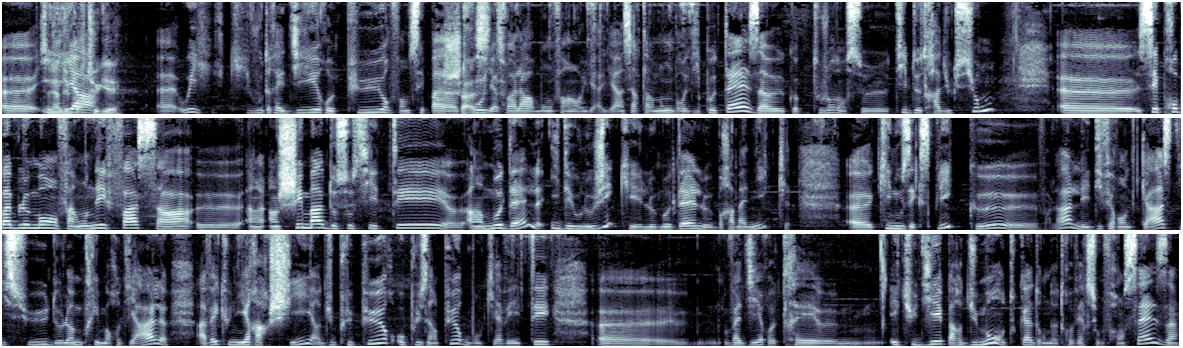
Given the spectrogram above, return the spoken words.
Euh, Ça vient du portugais. Euh, oui, qui voudrait dire pur. Enfin, on ne sait pas trop. Il y a voilà, bon, enfin, il y a, il y a un certain nombre d'hypothèses, euh, comme toujours dans ce type de traduction. Euh, c'est probablement, enfin, on est face à euh, un, un, schéma de société, euh, un modèle idéologique qui est le modèle brahmanique. Euh, qui nous explique que euh, voilà les différentes castes issues de l'homme primordial, avec une hiérarchie hein, du plus pur au plus impur, bon, qui avait été, euh, on va dire, très étudié par Dumont, en tout cas dans notre version française.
